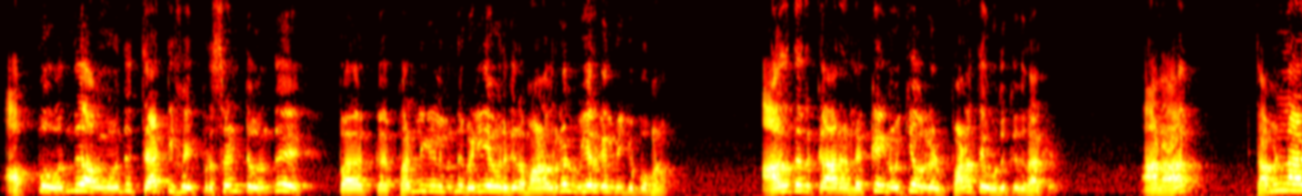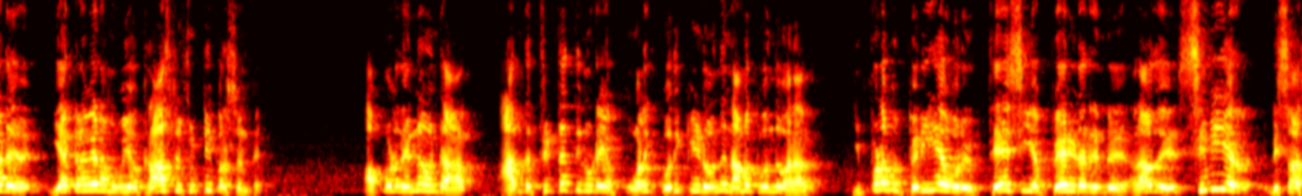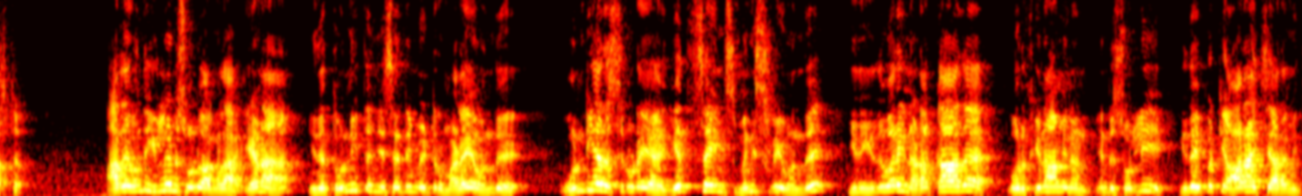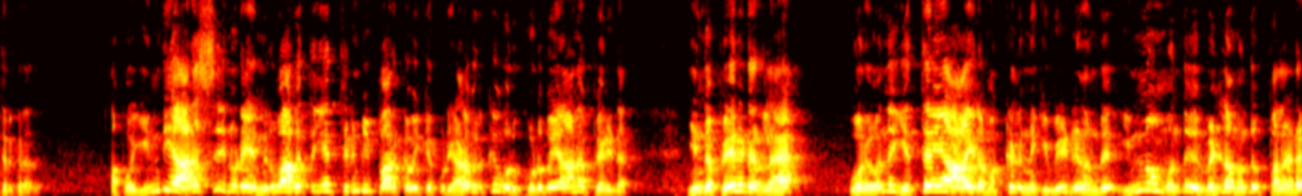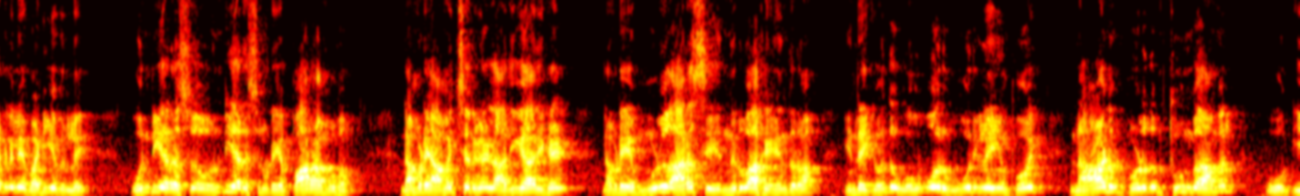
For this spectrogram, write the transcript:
அப்போ வந்து அவங்க வந்து தேர்ட்டி ஃபைவ் வந்து ப க- பள்ளிகளிலிருந்து வெளியே வருகிற மாணவர்கள் உயர்கல்விக்கு போகணும். அதற்கான லெக்கை நோக்கி அவர்கள் பணத்தை ஒதுக்குகிறார்கள். ஆனால் தமிழ்நாடு ஏற்கனவே நம்ம கிராஸ்டு ஃபிஃப்டி பர்சன்ட் அப்பொழுது என்னவென்றால் அந்த திட்டத்தினுடைய ஒலை- ஒதுக்கீடு வந்து நமக்கு வந்து வராது. இவ்வளவு பெரிய ஒரு தேசிய பேரிடர் என்று அதாவது சிவியர் டிசாஸ்டர் அதை வந்து இல்லைன்னு சொல்லுவாங்களா? ஏன்னா இந்த தொண்ணூத்தஞ்சு சென்டிமீட்டர் மழையை வந்து ஒன்றிய அரசினுடைய எர்த் சயின்ஸ் மினிஸ்ட்ரி வந்து இது இதுவரை நடக்காத ஒரு ஃபினாமினன் என்று சொல்லி இதை பற்றி ஆராய்ச்சி ஆரம்பித்திருக்கிறது. அப்போ இந்திய அரசினுடைய நிர்வாகத்தையே திரும்பி பார்க்க வைக்கக்கூடிய அளவிற்கு ஒரு கொடுமையான பேரிடர். இந்த பேரிடரில் ஒரு வந்து எத்தனையோ ஆயிரம் மக்கள் இன்னைக்கு வீடு இழந்து இன்னும் வந்து வெள்ளம் வந்து பல இடங்களிலே வடியவில்லை. ஒன்றிய அரசு ஒன்றிய அரசினுடைய பாராமுகம் நம்முடைய அமைச்சர்கள் அதிகாரிகள் நம்முடைய முழு அரசு நிர்வாக இயந்திரம் இன்றைக்கு வந்து ஒவ்வொரு ஊரிலேயும் போய் நாளும் பொழுதும் தூங்காமல்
